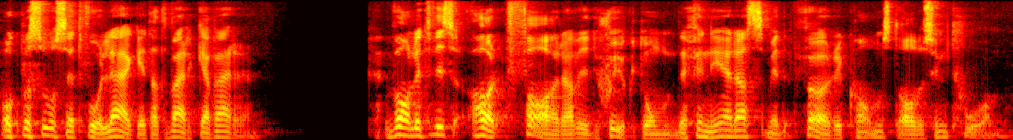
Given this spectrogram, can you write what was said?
och på så sätt få läget att verka värre. Vanligtvis har fara vid sjukdom definierats med förekomst av symptom.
